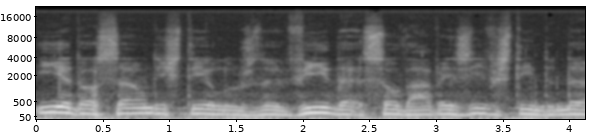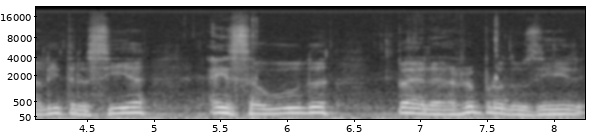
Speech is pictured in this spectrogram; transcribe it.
e adoção de estilos de vida saudáveis, investindo na literacia em saúde para reproduzir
